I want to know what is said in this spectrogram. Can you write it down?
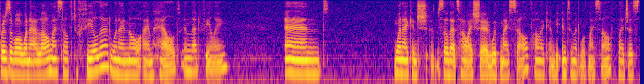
first of all, when I allow myself to feel that, when I know I am held in that feeling, and when I can, sh- so that's how I shared with myself, how I can be intimate with myself by just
